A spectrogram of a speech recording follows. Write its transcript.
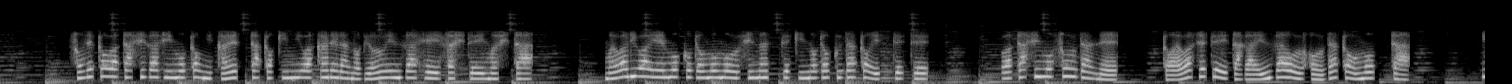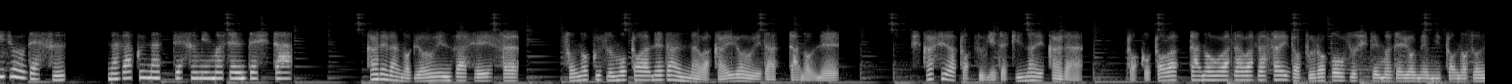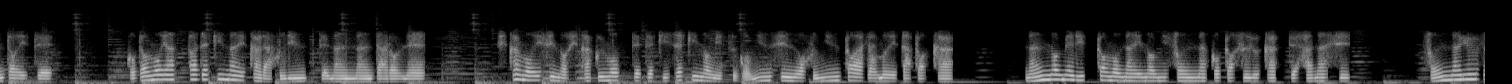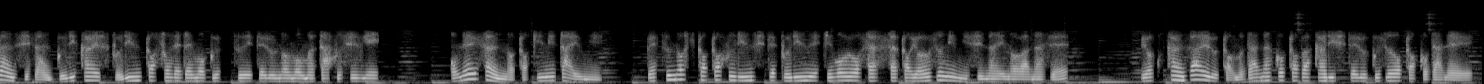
それと私が地元に帰った時には彼らの病院が閉鎖していました。周りは家も子供も失って気の毒だと言ってて。私もそうだね。と合わせていたが因果応報だと思った。以上です。長くなってすみませんでした。彼らの病院が閉鎖。そのクズ元姉旦那は開業医だったのね。しかし後継ぎできないから、と断ったのをわざわざ再度プロポーズしてまで嫁にと望んどいて、子供やっぱできないから不倫って何なんだろうね。しかも医師の資格持ってて奇跡の三つ子妊娠を不妊と欺いたとか。何のメリットもないのにそんなことするかって話。そんな流産死産繰り返すプリンとそれでもくっついてるのもまた不思議。お姉さんの時みたいに、別の人と不倫してプリン1号をさっさと用済みにしないのはなぜ？よく考えると無駄なことばかりしてるクズ男だね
